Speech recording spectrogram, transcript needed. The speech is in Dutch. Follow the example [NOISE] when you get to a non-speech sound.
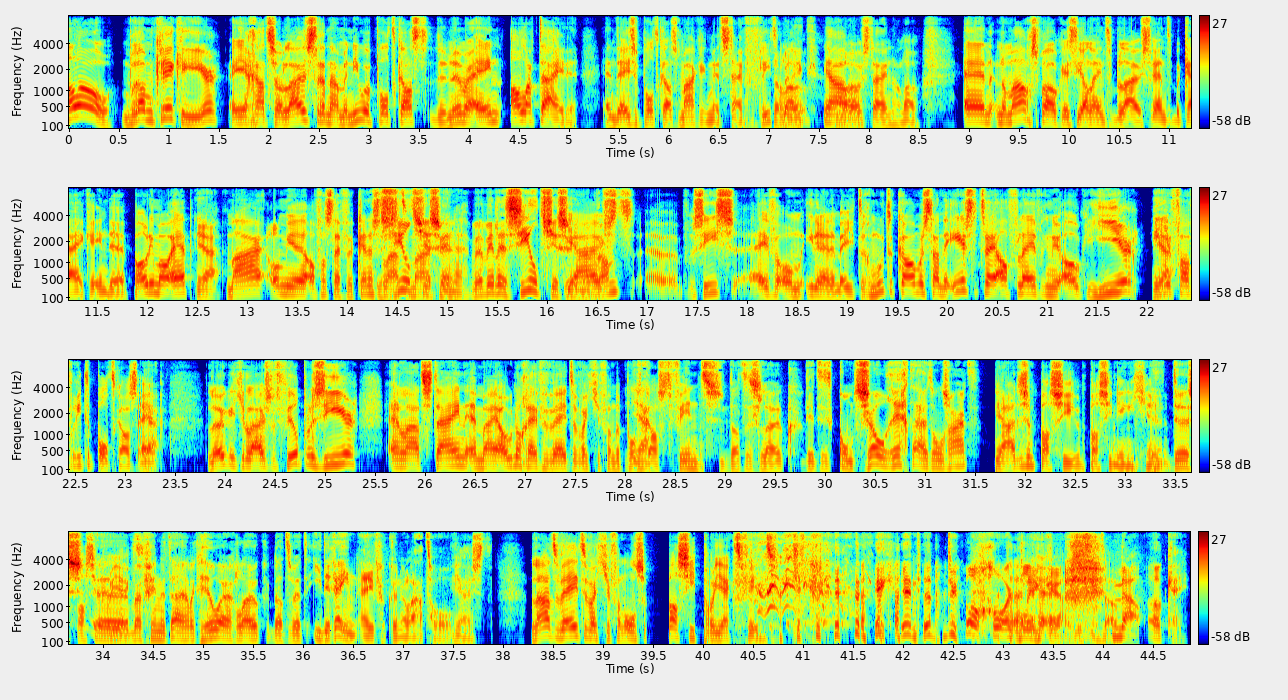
Hallo, Bram Krikke hier. En je gaat zo luisteren naar mijn nieuwe podcast, de nummer 1 aller tijden. En deze podcast maak ik met Stijn van Vliet. Dat hallo. ben ik. Ja, hallo. Hallo. Stijn, hallo. En normaal gesproken is die alleen te beluisteren en te bekijken in de Podimo-app. Ja. Maar om je alvast even kennis te laten Zieltjes maken... winnen. We willen zieltjes winnen, Bram. Eh, precies. Even om iedereen een beetje tegemoet te komen, staan de eerste twee afleveringen nu ook hier in Ja. je favoriete podcast-app. Leuk dat je luistert. Veel plezier. En laat Stijn en mij ook nog even weten wat je van de podcast vindt. Dat is leuk. Dit is, komt zo recht uit ons hart. Ja, het is een passie, een passiedingetje. hè? Dus Passieproject. eh wij vinden het eigenlijk heel erg leuk dat we het iedereen even kunnen laten horen. Juist. Laat weten wat je van ons passieproject vindt. [LAUGHS] Ik vind het nu al goor klinken. Ja. Nou, oké.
